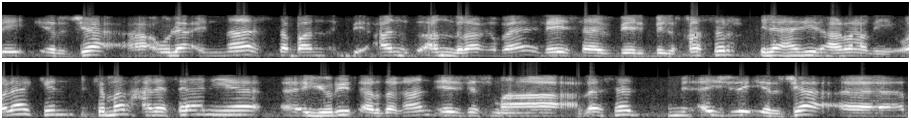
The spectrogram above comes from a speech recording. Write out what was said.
لإرجاع هؤلاء الناس طبعا عن رغبة ليس بالقصر إلى هذه الأراضي. ولكن كمرحلة ثانية آه، يريد أردوغان يجلس مع الأسد. من أجل ارجاع آه،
